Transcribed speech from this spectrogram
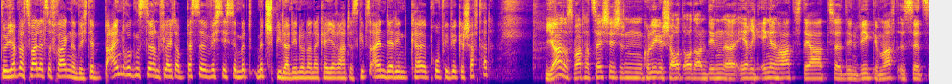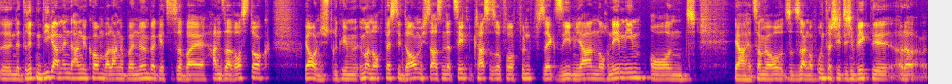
Du, ich habe noch zwei letzte Fragen an dich. Der beeindruckendste und vielleicht auch beste, wichtigste Mit Mitspieler, den du in deiner Karriere hattest. Gibt es einen, der den Profi-Weg geschafft hat? Ja, das war tatsächlich ein Kollege Shoutout an den äh, Erik Engelhardt. Der hat äh, den Weg gemacht, ist jetzt äh, in der dritten Liga am Ende angekommen, war lange bei Nürnberg, jetzt ist er bei Hansa Rostock. Ja, und ich drücke ihm immer noch fest die Daumen. Ich saß in der zehnten Klasse so vor fünf, sechs, sieben Jahren noch neben ihm und ja, jetzt haben wir auch sozusagen auf unterschiedlichen Weg die, oder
